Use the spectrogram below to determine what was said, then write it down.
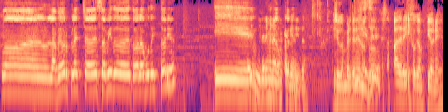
con la peor plancha de sapito de toda la puta historia. Y, Y termina con paquetito. Y se convierten en los Sí, dos, sí. padre e hijo campeones.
